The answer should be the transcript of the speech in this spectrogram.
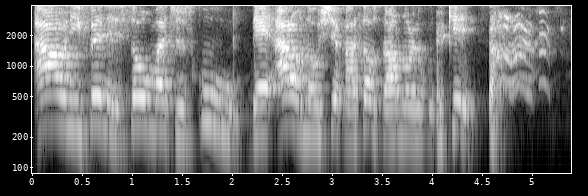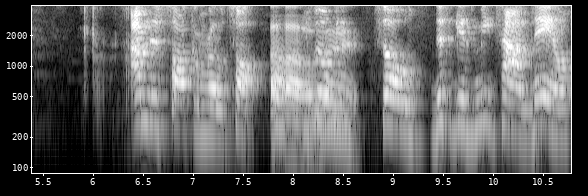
I only finished so much in school that I don't know shit myself, so I'm learning with the kids. I'm just talking real talk. Oh, You feel me? So this gives me time now.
